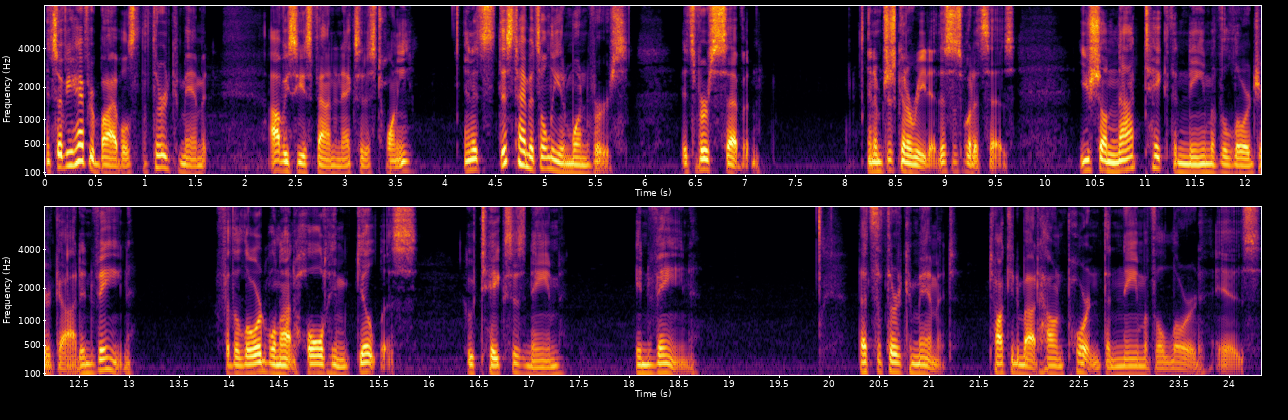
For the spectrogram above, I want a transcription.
And so if you have your Bibles, the third commandment obviously is found in Exodus 20. And it's this time it's only in one verse. It's verse 7. And I'm just going to read it. This is what it says You shall not take the name of the Lord your God in vain, for the Lord will not hold him guiltless who takes his name in vain. That's the third commandment, talking about how important the name of the Lord is.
